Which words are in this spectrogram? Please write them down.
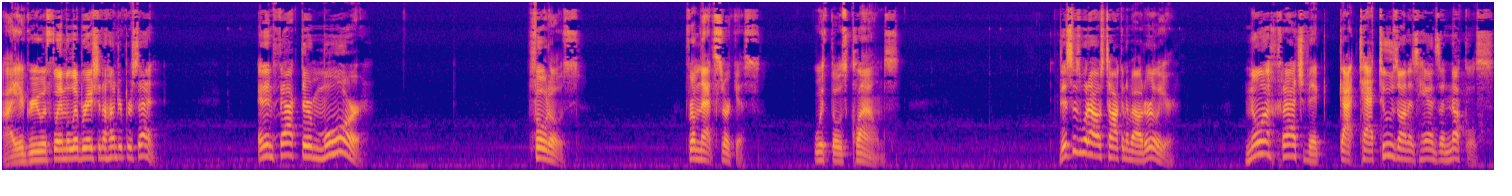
I agree with Flame of Liberation 100%. And in fact, there are more photos from that circus with those clowns. This is what I was talking about earlier. Noah Khrachvik got tattoos on his hands and knuckles.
